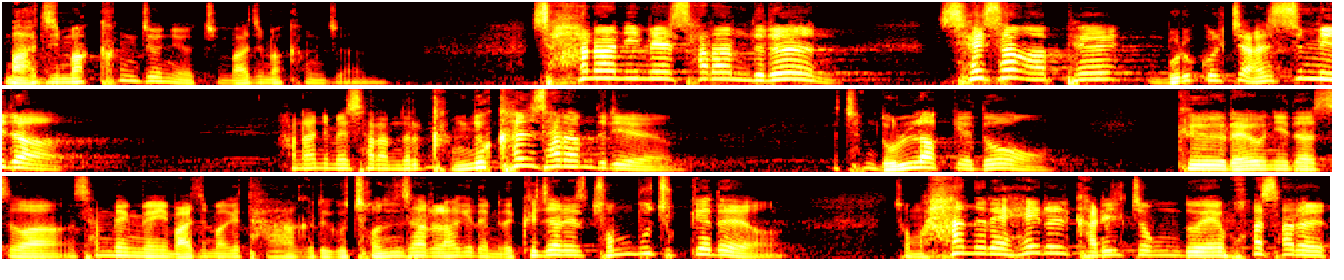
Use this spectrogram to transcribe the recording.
마지막 항전이었죠. 마지막 항전. 하나님의 사람들은 세상 앞에 무릎 꿇지 않습니다. 하나님의 사람들은 강력한 사람들이에요. 참 놀랍게도 그 레오니다스와 300명이 마지막에 다 그리고 전사를 하게 됩니다. 그 자리에서 전부 죽게 돼요. 정말 하늘의 해를 가릴 정도의 화살을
